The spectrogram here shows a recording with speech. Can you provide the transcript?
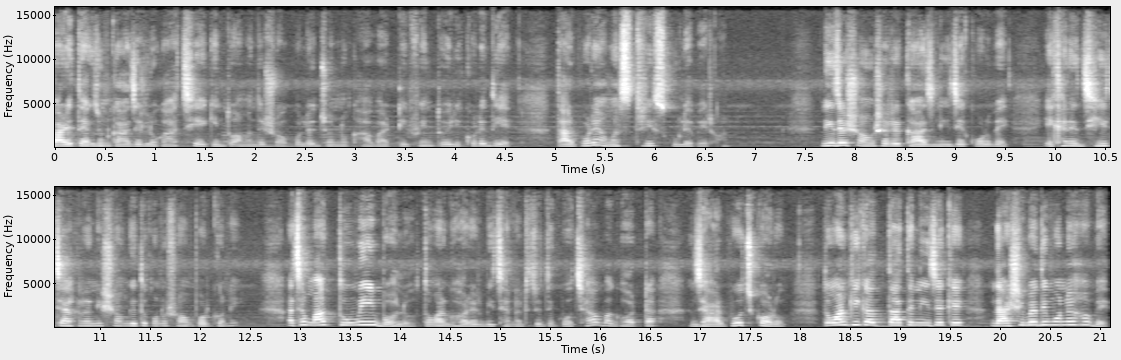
বাড়িতে একজন কাজের লোক আছে, কিন্তু আমাদের সকলের জন্য খাবার, টিফিন তৈরি করে দিয়ে তারপরে আমার স্ত্রী স্কুলে বের হন। নিজের সংসারের কাজ নিজে করবে। এখানে ঝি চাকরানির সঙ্গে তো কোনো সম্পর্ক নেই। আচ্ছা মা, তুমিই বলো, তোমার ঘরের বিছানাটা যদি গোছাও বা ঘরটা ঝাড়পোছ করো, তোমার কি কা- তাতে নিজেকে দাসীবাদী মনে হবে?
